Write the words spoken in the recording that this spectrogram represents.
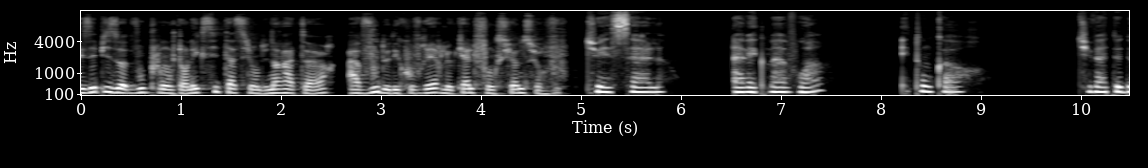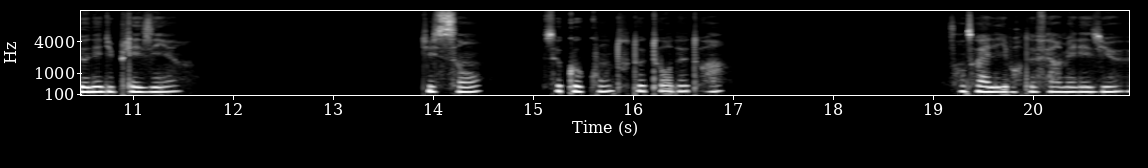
les épisodes vous plongent dans l'excitation du narrateur, à vous de découvrir lequel fonctionne sur vous. Tu es seul, avec ma voix et ton corps. Tu vas te donner du plaisir. Tu sens ce cocon tout autour de toi. Sens-toi libre de fermer les yeux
